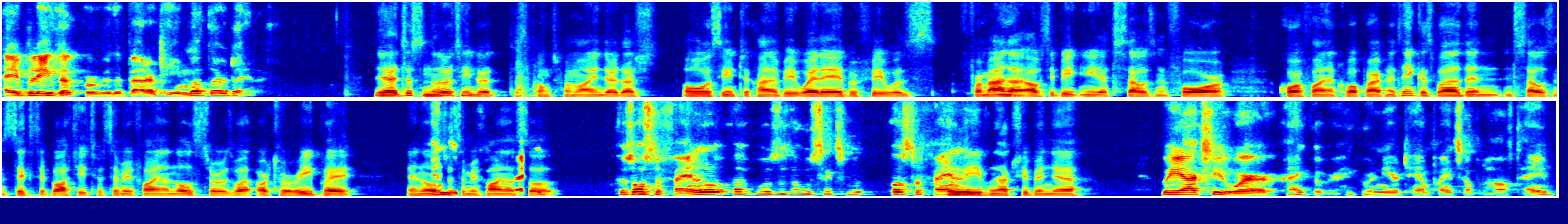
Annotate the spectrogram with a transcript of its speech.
I believe that we're the better team there. Day. Yeah, just another thing that just comes to my mind there that always seemed to kind of be well able for was Fermanagh, obviously beating you at 2004 quarter final Croke Park. And I think as well then in 2006 they brought you to a semi final in Ulster as well, or to a replay in Ulster semi final. So it was also final. Uh, was it 06? Ulster final? We even actually been yeah. We actually were. I think we were, I think we were near ten points up at half time,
